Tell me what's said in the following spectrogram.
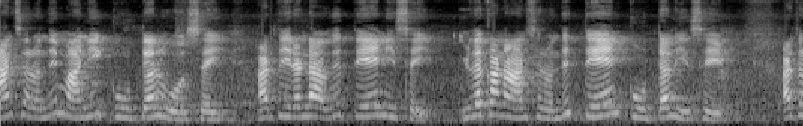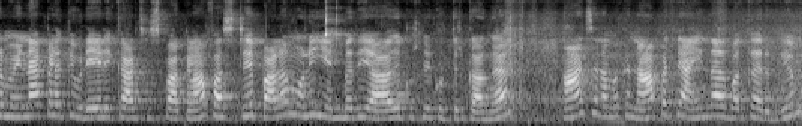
ஆன்சர் வந்து மணி கூட்டல் ஓசை. அடுத்து இரண்டாவது தேன் இசை. இதற்கான ஆன்சர் வந்து தேன் கூட்டல் இசை. அடுத்து நம்ம வினாக்களுக்கு விடையளிக்க ஆன்சர்ஸ் பார்க்கலாம். ஃபஸ்ட்டு பழமொழி என்பது யாருக்கு சொல்லி கொடுத்துருக்காங்க? ஆன்சர் நமக்கு நாற்பத்தி ஐந்தாவது பக்கம் இருக்குது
